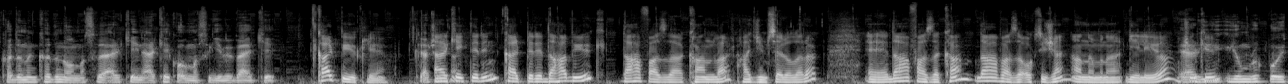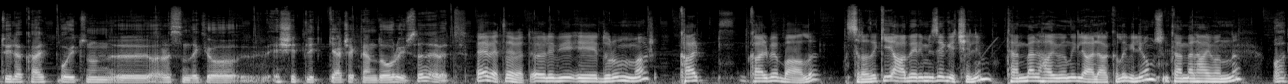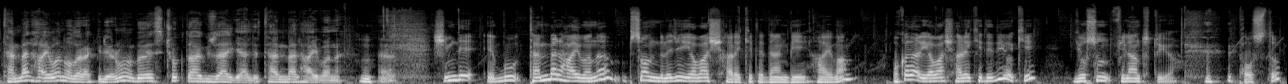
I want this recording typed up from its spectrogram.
Kadının kadın olması ve erkeğin erkek olması gibi belki. Kalp büyüklüğü. Gerçekten. Erkeklerin kalpleri daha büyük, daha fazla kan var hacimsel olarak. Ee, daha fazla kan, daha fazla oksijen anlamına geliyor. Eğer Çünkü yumruk boyutuyla kalp boyutunun e, arasındaki o eşitlik gerçekten doğruysa evet. evet evet öyle bir e, durum var. Kalp kalbe bağlı. Sıradaki haberimize geçelim. Tembel hayvanı ile alakalı biliyor musun tembel hayvanını? Tembel hayvan olarak biliyorum ama böylesi çok daha güzel geldi. Tembel hayvanı. Evet. Şimdi e, bu tembel hayvanı son derece yavaş hareket eden bir hayvan. O kadar yavaş hareket ediyor ki yosun filan tutuyor postu.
